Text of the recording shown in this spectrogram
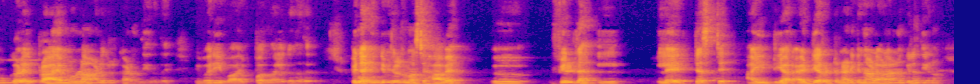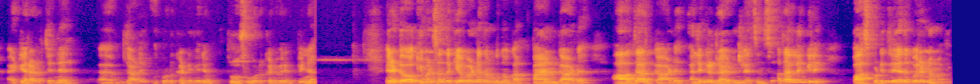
മുകളിൽ പ്രായമുള്ള ആളുകൾക്കാണ് എന്ത് ചെയ്യുന്നത്? ഇവർ ഈ വായ്പ നൽകുന്നത്. പിന്നെ individual must have a fill the latest I T R I T R return അടിക്കുന്ന ആളുകളാണെങ്കിൽ എന്ത് ചെയ്യണം? ഐ ടി ആർ അടച്ചതിന്റെ ഏഹ്, ഇതാണ് ഇത് കൊടുക്കേണ്ടി വരും. പ്രൂഫ് കൊടുക്കേണ്ടി വരും. പിന്നെ ഇതിന് ഡോക്യുമെന്റ്സ് എന്തൊക്കെയാണ് വേണ്ടത്? നമുക്ക് നോക്കാം. പാൻ കാർഡ് ആധാർ കാർഡ് അല്ലെങ്കിൽ ഡ്രൈവിംഗ് ലൈസൻസ് അതല്ലെങ്കിൽ പാസ്പോർട്ട് ഇതിലേതും ഒരെണ്ണം മതി.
